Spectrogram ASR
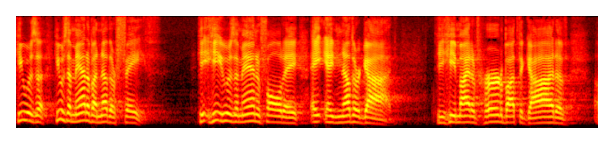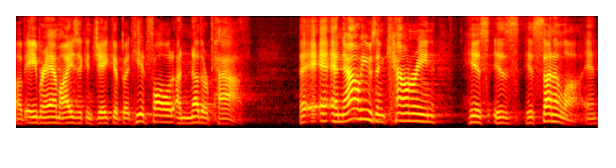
he, was, a, he was a man of another faith. He, he was a man who followed a, a another God. He, he might have heard about the God of, of Abraham, Isaac, and Jacob, but he had followed another path. And now he was encountering his, his, his son in law. And,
